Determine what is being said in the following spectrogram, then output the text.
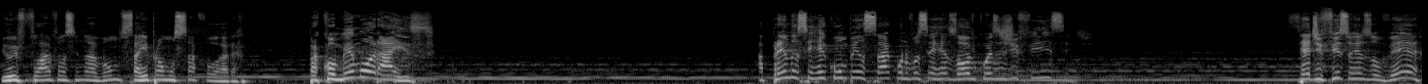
eu e Flávio falamos assim: nós vamos sair para almoçar fora, para comemorar isso. Aprenda a se recompensar quando você resolve coisas difíceis. Se é difícil resolver,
